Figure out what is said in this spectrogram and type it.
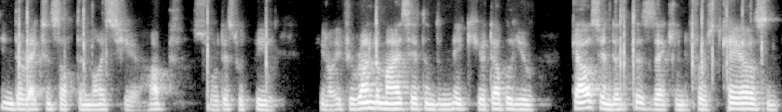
in directions of the noise here up. So this would be, you know, if you randomize it and then make your W Gaussian, this, this is actually the first chaos, and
